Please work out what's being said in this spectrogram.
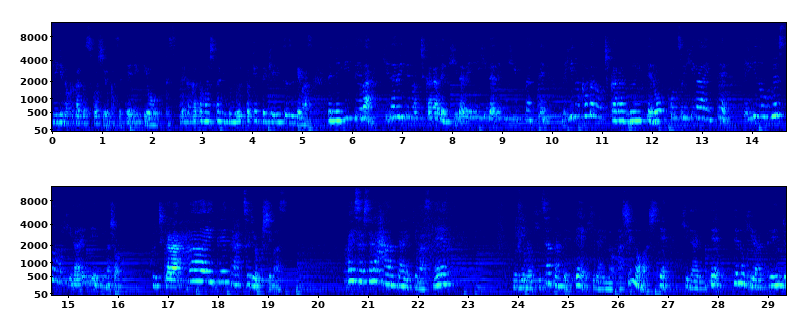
右のかかと少し浮かせて息を大きく吸ってかかと真下にぐーっと蹴って蹴り続けます。で右手は左手の力で左に左に引っ張って右の肩の力抜いて肋骨開いて右のウエストも開いていきましょう口から吐いて脱力しますはいそしたら反対いきますね右の膝立てて左の足伸ばして左手手のひら天井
